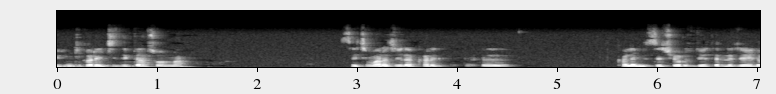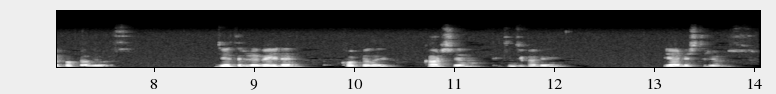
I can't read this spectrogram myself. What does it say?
Birinci kareyi çizdikten sonra seçim aracıyla kare, e, kalemizi seçiyoruz. Ctrl C ile kopyalıyoruz. Ctrl V ile kopyalayıp karşıya ikinci kareyi yerleştiriyoruz.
